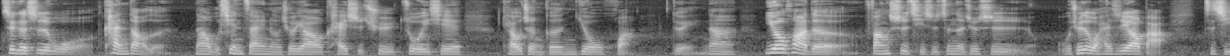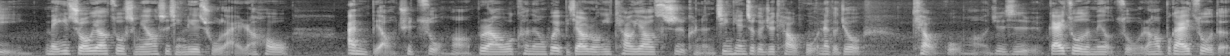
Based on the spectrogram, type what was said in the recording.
这个是我看到了。那我现在呢，就要开始去做一些调整跟优化。对，那优化的方式其实真的就是，我觉得我还是要把自己每一周要做什么样的事情列出来，然后按表去做哦，不然我可能会比较容易跳跃式，可能今天这个就跳过，那个就。跳过哈，就是该做的没有做，然后不该做的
